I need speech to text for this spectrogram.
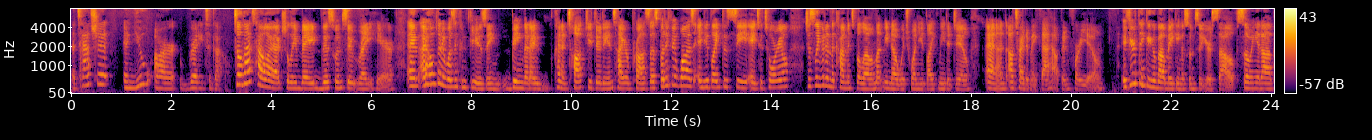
attach it, and you are ready to go. So that's how I actually made this swimsuit right here. And I hope that it wasn't confusing, being that I kind of talked you through the entire process. But if it was and you'd like to see a tutorial, just leave it in the comments below and let me know which one you'd like me to do. And I'll try to make that happen for you. If you're thinking about making a swimsuit yourself, sewing it up,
